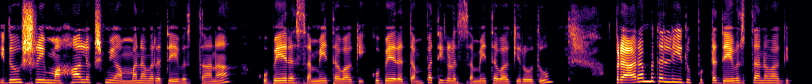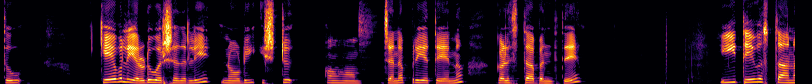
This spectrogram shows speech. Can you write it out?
ಇದು ಶ್ರೀ ಮಹಾಲಕ್ಷ್ಮಿ ಅಮ್ಮನವರ ದೇವಸ್ಥಾನ. ಕುಬೇರ ಸಮೇತವಾಗಿ, ಕುಬೇರ ದಂಪತಿಗಳ ಸಮೇತವಾಗಿರೋದು. ಪ್ರಾರಂಭದಲ್ಲಿ ಇದು ಪುಟ್ಟ ದೇವಸ್ಥಾನವಾಗಿತ್ತು. ಕೇವಲ ಎರಡು ವರ್ಷದಲ್ಲಿ ನೋಡಿ ಇಷ್ಟು ಜನಪ್ರಿಯತೆಯನ್ನು ಗಳಿಸ್ತಾ ಬಂದಿದೆ. ಈ ದೇವಸ್ಥಾನ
